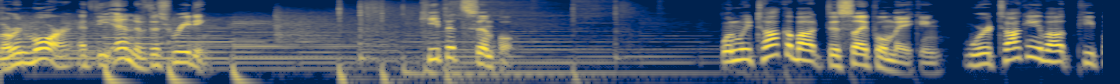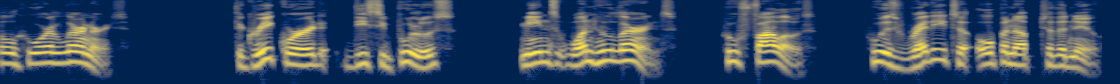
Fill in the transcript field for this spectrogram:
Learn more at the end of this reading. Keep it simple. When we talk about disciple making, we're talking about people who are learners. The Greek word discipulus means one who learns, who follows, who is ready to open up to the new.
